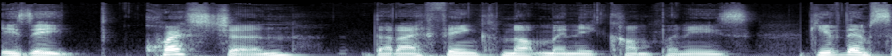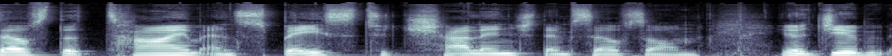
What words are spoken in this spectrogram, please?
is a question that I think not many companies give themselves the time and space to challenge themselves on. You know, Jim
